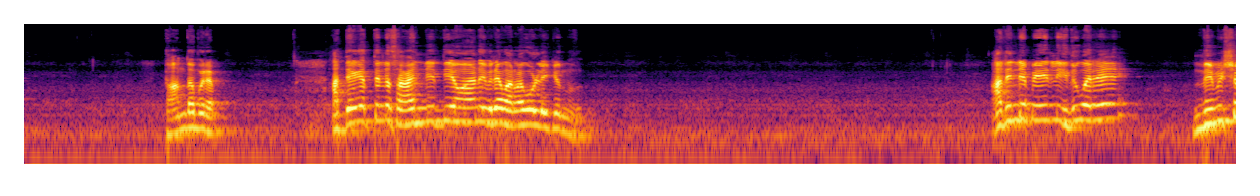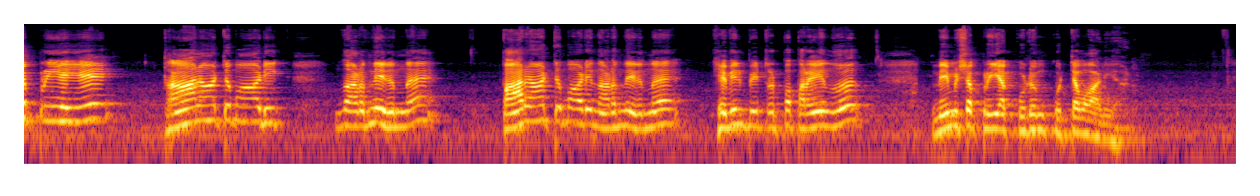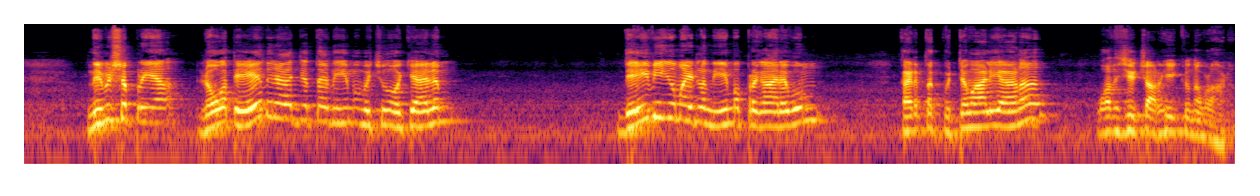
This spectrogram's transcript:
കാന്തപുരം. അദ്ദേഹത്തിന്റെ സാന്നിധ്യമാണ് ഇവരെ വറകൊള്ളിക്കുന്നത്. അതിന്റെ പേരിൽ ഇതുവരെ നിമിഷപ്രിയയെ താരാട്ടുപാടി നടന്നിരുന്ന് താരാട്ടുപാടി നടന്നിരുന്ന് കെവിൻ പീറ്റർ ഇപ്പോൾ പറയുന്നത് നിമിഷപ്രിയ കൊടും കുറ്റവാളിയാണ്. നിമിഷപ്രിയ ലോകത്തെ ഏത് രാജ്യത്തെ നിയമം വെച്ച് നോക്കിയാലും ദൈവികമായിട്ടുള്ള നിയമപ്രകാരവും കടുത്ത കുറ്റവാളിയാണ് വധശിക്ഷ അർഹിക്കുന്നവളാണ്.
